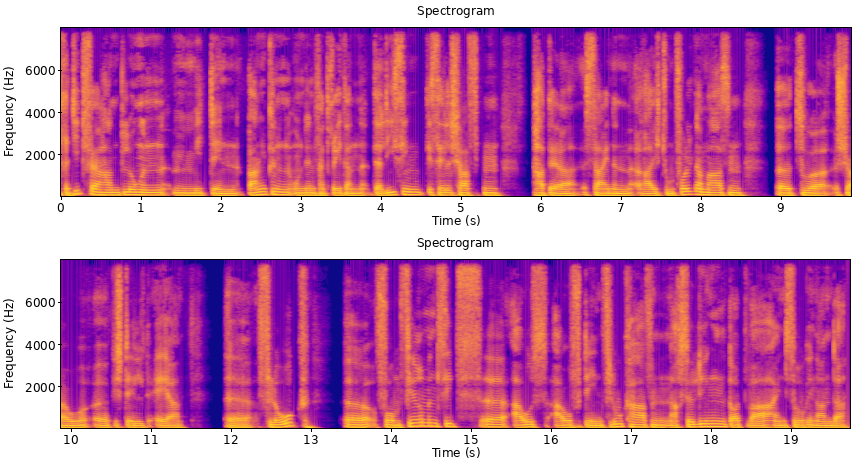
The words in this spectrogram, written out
Kreditverhandlungen mit den Banken und den Vertretern der Leasinggesellschaften hat er seinen Reichtum folgendermaßen äh, zur Schau äh, gestellt. Er äh, flog äh, vom Firmensitz äh, aus auf den Flughafen nach Söllingen. Dort war ein sogenannter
